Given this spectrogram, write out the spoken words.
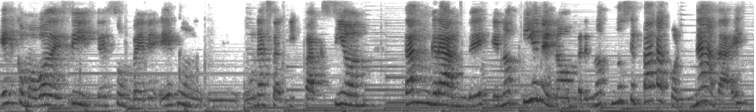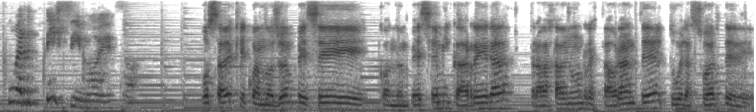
es como vos decís, es, un, es una satisfacción tan grande que no tiene nombre, no, no se paga con nada, es fuertísimo eso. Vos sabés que cuando yo empecé, cuando empecé mi carrera, trabajaba en un restaurante, tuve la suerte de,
